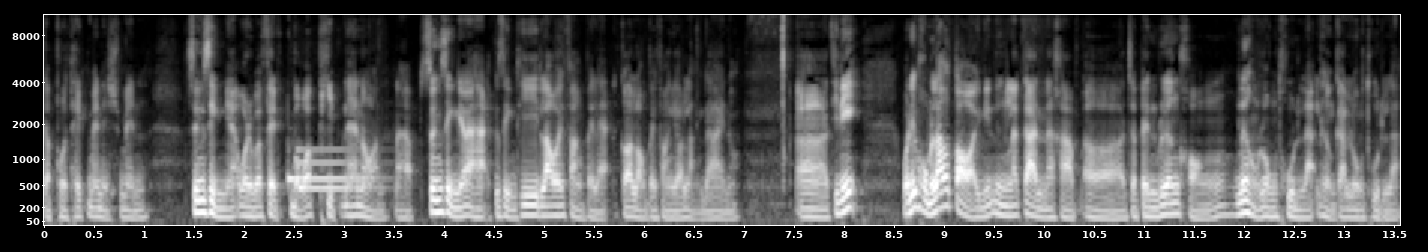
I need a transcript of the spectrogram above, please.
กับ protect management ซึ่งสิ่งนี้วอร์เรนบัฟเฟตบอกว่าผิดแน่นอนนะครับ ซึ่งสิ่งนี้แหละฮะคือสิ่งที่เล่าให้ฟังไปแล้ว ก็ลองไปฟังย้อนหลังได้เนาะทีนี้วันนี้ผมเล่าต่ออีกนิดนึงแล้วกันนะครับจะเป็นเรื่องของเรื่องของลงทุนละเรื่องของการลงทุนละ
